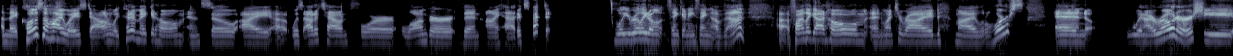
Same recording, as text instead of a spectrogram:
And they closed the highways down. We couldn't make it home. And so I uh, was out of town for longer than I had expected. Well, you really don't think anything of that. Uh, finally got home and went to ride my little horse. And when I rode her, she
